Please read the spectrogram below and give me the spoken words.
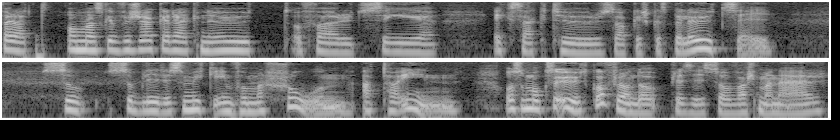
För att om man ska försöka räkna ut och förutse exakt hur saker ska spela ut sig så, så blir det så mycket information att ta in. Och som också utgår från då precis så vars man är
